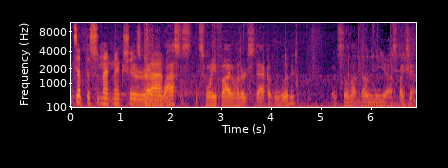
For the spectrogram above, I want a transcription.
Except the cement just mixer. grab Uh, the last 2,500 stack of the wood. I've still not done the uh, spikes yet.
